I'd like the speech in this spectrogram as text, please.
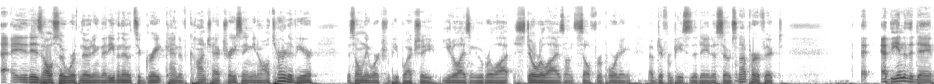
uh, it is also worth noting that even though it's a great kind of contact tracing, you know, alternative here, this only works for people actually utilizing Uber a lot. Still relies on self-reporting of different pieces of data, so it's not perfect. At the end of the day,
